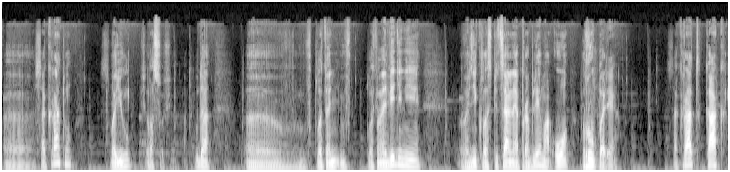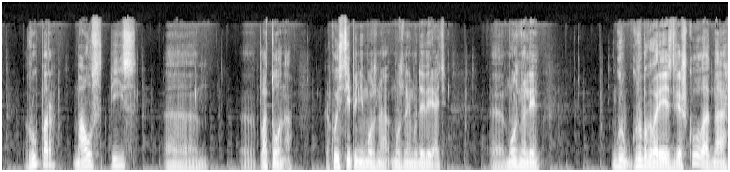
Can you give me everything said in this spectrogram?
э, Сократу свою философию. Откуда э, в, платон, в платоноведении возникла специальная проблема о рупоре. Сократ как рупор, mouthpiece э, э, Платона. В какой степени можно, можно ему доверять? Э, можно ли, гру, грубо говоря, есть две школы, одна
